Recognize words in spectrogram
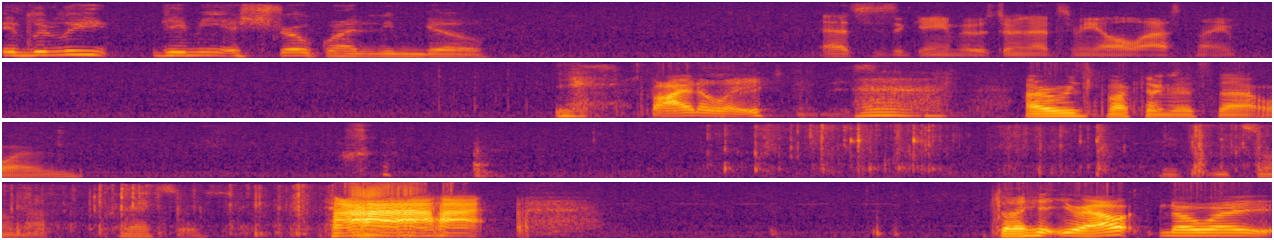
It literally gave me a stroke when I didn't even go. That's just a game. It was doing that to me all last night. Finally. I always fucking miss that one. Need to eat some of that pretzels. Ha! Did I hit you out? No way.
